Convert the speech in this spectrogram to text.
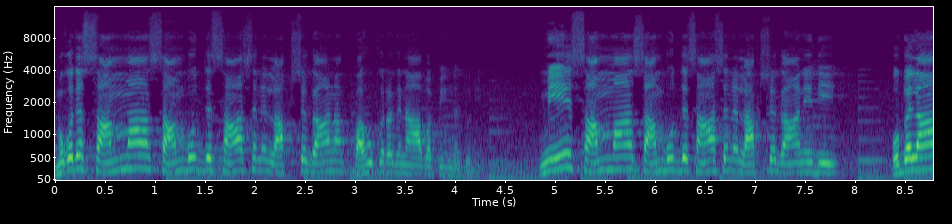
මොකද සම්මා සම්බුද්ධ ශාසන ලක්ෂ ගානක් පහු කරගෙන ආව පිංහතුනි. මේ සම්මා සම්බුද්ධ ශාසන ලක්ෂ ගානයේදී ඔබලා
